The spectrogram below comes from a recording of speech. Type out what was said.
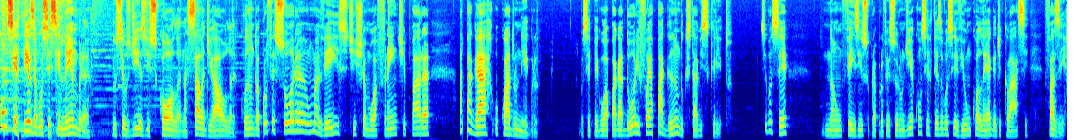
Com certeza você se lembra dos seus dias de escola, na sala de aula, quando a professora uma vez te chamou à frente para apagar o quadro negro. Você pegou o apagador e foi apagando o que estava escrito. Se você não fez isso para a professora um dia, com certeza você viu um colega de classe fazer.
